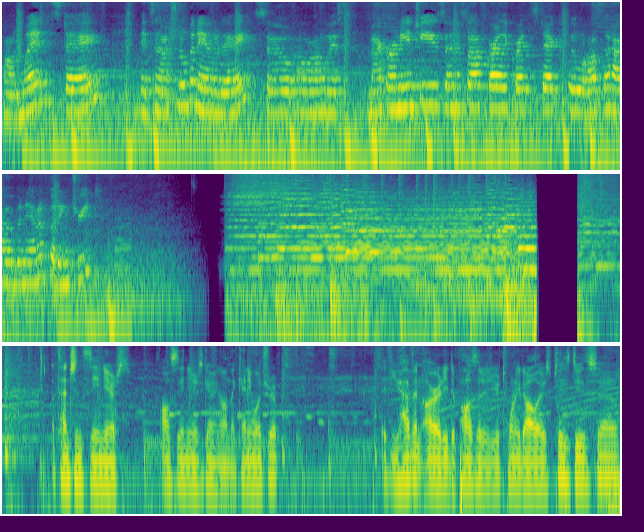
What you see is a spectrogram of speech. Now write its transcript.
on Wednesday. It's National Banana Day, so along with macaroni and cheese and a soft garlic breadstick, we will also have a banana pudding treat. Attention seniors, all seniors going on the Kennywood trip. If you haven't already deposited your $20, please do so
